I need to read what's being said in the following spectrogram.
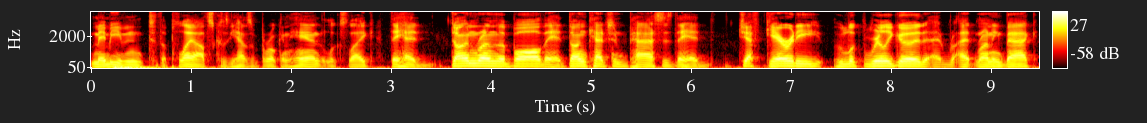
maybe even to the playoffs because he has a broken hand. It looks like they had Dunn running the ball. They had Dunn catching passes. They had Jeff Garrity, who looked really good at, at running back.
